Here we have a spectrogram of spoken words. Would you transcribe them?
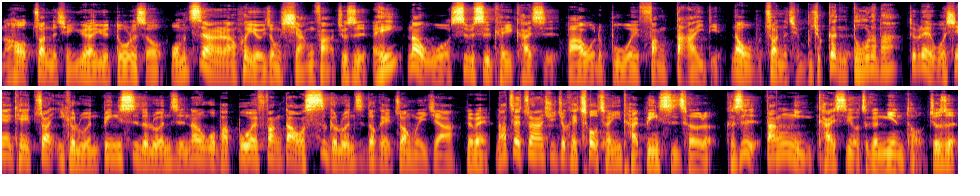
然后赚的钱越来越多的时候，我们自然而然会有一种想法，就是哎，那我是不是可以开始把我的部位放大一点？那我赚的钱不就更多了吗？对不对？我现在可以赚一个轮冰室的轮子，那如果把部位放大，我四个轮子都可以赚回家，对不对？然后再赚下去就可以凑成一台冰室车了。可是当你开始有这个念头，就是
